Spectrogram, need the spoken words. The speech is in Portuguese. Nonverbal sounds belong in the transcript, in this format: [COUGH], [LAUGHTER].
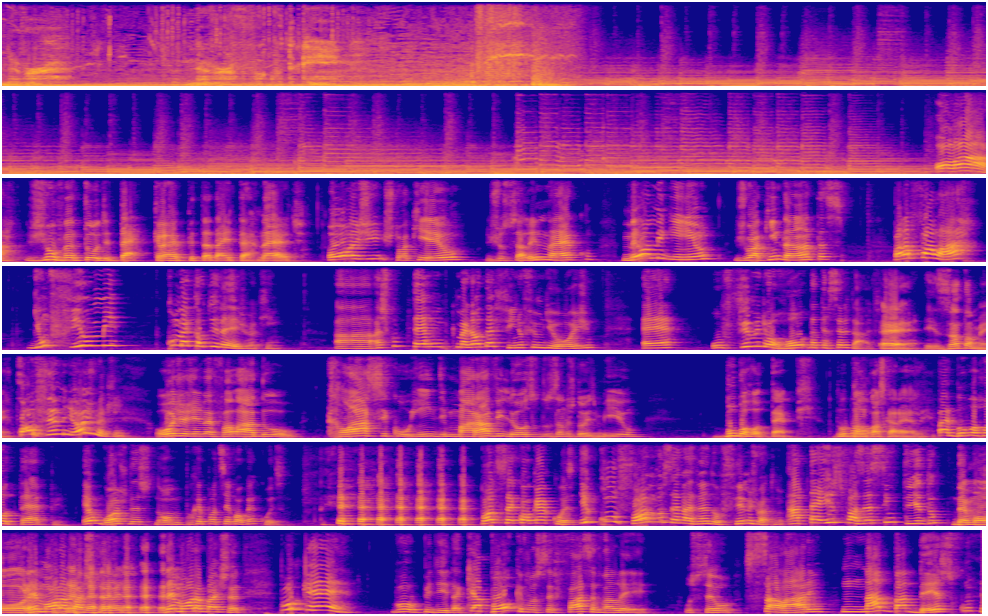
Never, never fuck with the king. Olá, juventude decrépita da internet. Hoje estou aqui eu, Juscelino Neco, meu amiguinho Joaquim Dantas, para falar de um filme. Como é que eu direi, Joaquim? Ah, acho que o termo que melhor define o filme de hoje é o filme de horror da terceira idade. É, exatamente. Qual o filme de hoje, Joaquim? Hoje a gente vai falar do clássico indie maravilhoso dos anos 2000, Bubba Hotep, do Bubba Dom Coscarelli. Pai Bubba Hotep. Eu gosto desse nome porque pode ser qualquer coisa. [LAUGHS] pode ser qualquer coisa. E conforme você vai vendo o filme, Joaquim, até isso fazer sentido Demora. Demora bastante. [LAUGHS] Demora bastante. Porque vou pedir daqui a pouco que você faça valer o seu salário nababesco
